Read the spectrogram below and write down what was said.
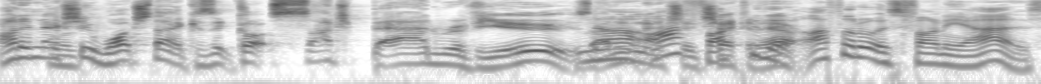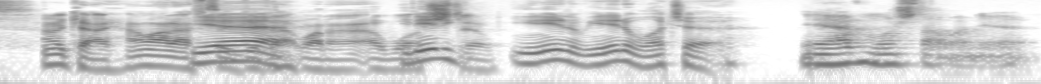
I didn't actually watch that because it got such bad reviews. No, I didn't actually check it with out. I thought it was funny as. Okay, I might have to give Yeah. that one a, a You watch need still. you need to, you need to watch it. Yeah, I haven't watched that one yet.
